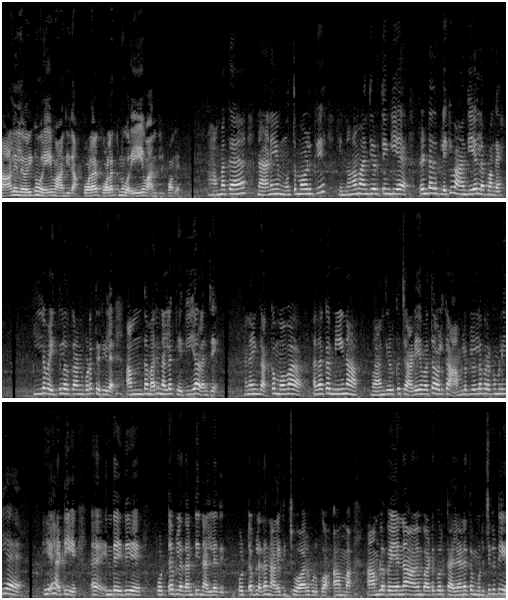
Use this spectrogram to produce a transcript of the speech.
காலையில வரைக்கும் ஒரே வாந்தி தான் உலக்கு உலக்குன்னு ஒரே வாந்தி இருப்பாங்க. ஆமாக்கா நானே என் மூத்த மகளுக்கு என்ன வாந்தி எடுத்தீங்க? ரெண்டாவது பிள்ளைக்கு வாந்தியே இல்லை போங்க. பிள்ளை வயிற்றுல இருக்கான்னு கூட தெரியல. அந்த மாதிரி நல்லா பெரிய அலைஞ்சேன் ஆனா எங்க அக்கா மோவா அதாக்கா மீனா. வாந்தி எடுக்க சடையை பார்த்து அவளுக்கு ஆம்பளை பிள்ளை பிறக்க முடியே ஏடி இந்த இது பொட்டப்பில் தாண்டி நல்லது. பொட்டப்பில் தான் நாளைக்கு சோறு கொடுக்கும். ஆமா ஆம்பளை பையனா அவன் பாட்டுக்கு ஒரு கல்யாணத்தை முடிச்சுக்கிட்டு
